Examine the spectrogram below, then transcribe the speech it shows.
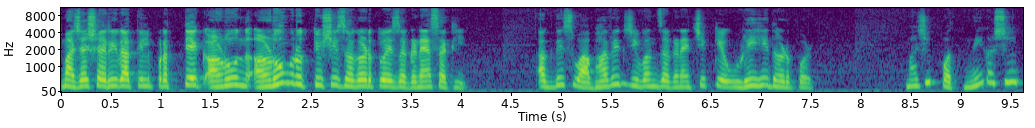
माझ्या शरीरातील प्रत्येक अणून अणू मृत्यूशी झगडतोय जगण्यासाठी. अगदी स्वाभाविक जीवन जगण्याची केवढीही धडपड. माझी पत्नी कशी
